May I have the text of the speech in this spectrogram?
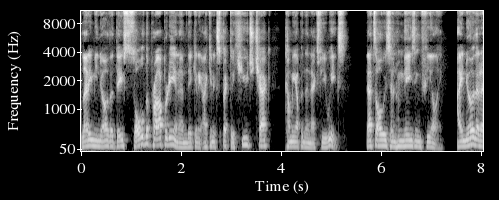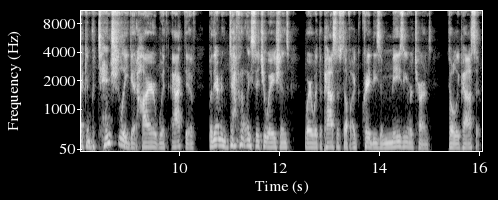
letting me know that they've sold the property and I'm thinking I can expect a huge check coming up in the next few weeks. That's always an amazing feeling. I know that I can potentially get higher with active, but there have been definitely situations where with the passive stuff, I create these amazing returns totally passive.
